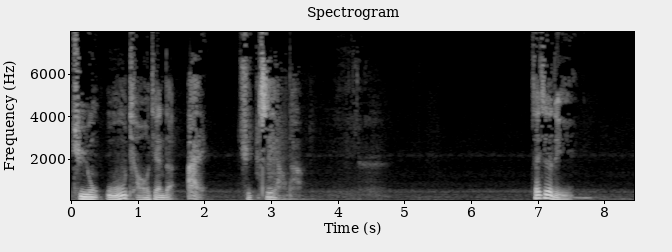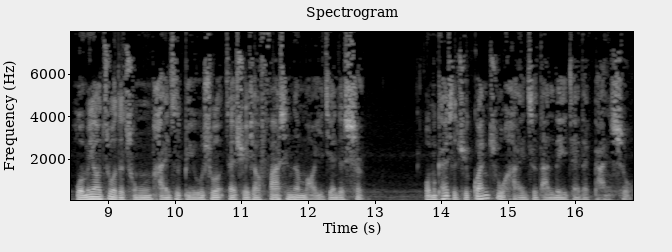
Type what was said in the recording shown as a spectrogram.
去用无条件的爱去滋养他。在这里，我们要做的，从孩子，比如说在学校发生的某一件的事儿，我们开始去关注孩子他内在的感受。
